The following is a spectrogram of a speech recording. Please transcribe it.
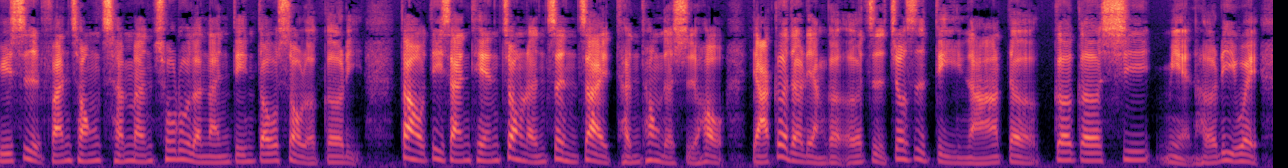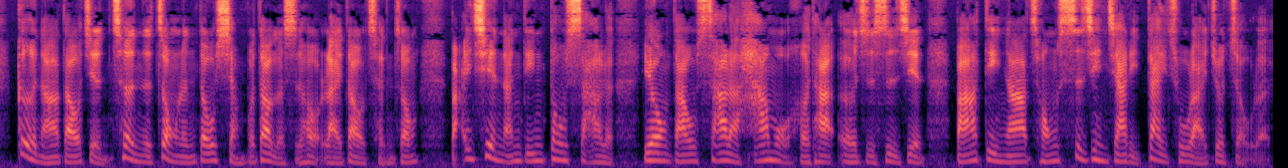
于是，凡从城门出入的男丁都受了割礼。到第三天，众人正在疼痛的时候，雅各的两个儿子，就是底拿的哥哥西缅和利未，各拿刀剑，趁着众人都想不到的时候，来到城中，把一切男丁都杀了，用刀杀了哈姆和他儿子示剑，把底拿从示剑家里带出来就走了。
